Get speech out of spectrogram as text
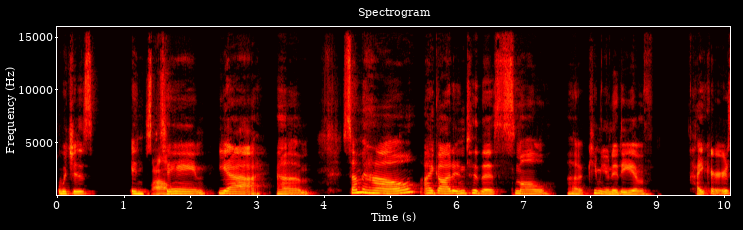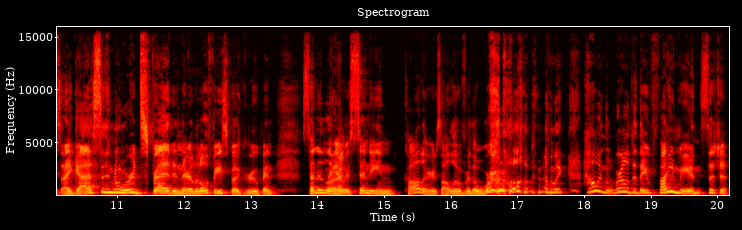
which is insane. Yeah. Um, somehow I got into this small uh, community of hikers, I guess, and word spread in their little Facebook group. And suddenly I was sending callers all over the world. and I'm like, how in the world did they find me in such a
